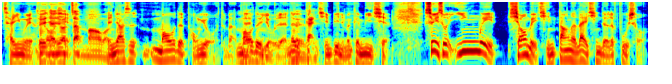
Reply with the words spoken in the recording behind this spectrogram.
蔡英文很猫嘛，人家是猫的朋友对吧？猫的友人，那个感情比你们更密切。所以说，因为萧美琴当了赖清德的副手，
